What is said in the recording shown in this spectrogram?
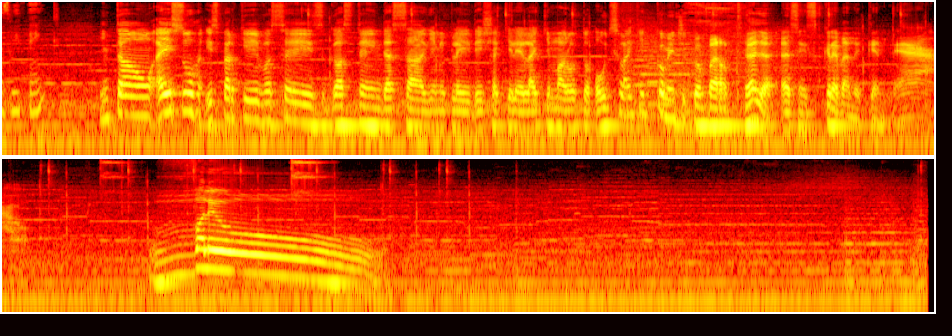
Então é isso, espero que vocês gostem dessa gameplay, deixe aquele like maroto ou dislike, comente, compartilha e se inscreva no canal. Valeu!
